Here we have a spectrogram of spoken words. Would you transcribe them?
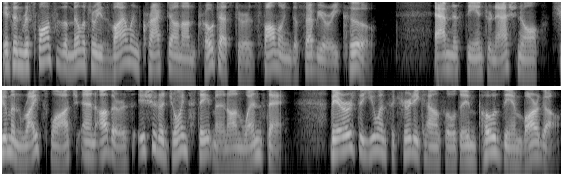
It's in response to the military's violent crackdown on protesters following the February coup. Amnesty International, Human Rights Watch, and others issued a joint statement on Wednesday. They urged the UN Security Council to impose the embargo.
